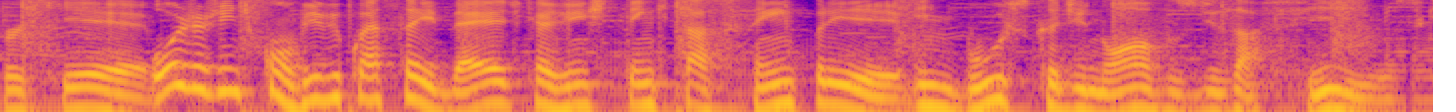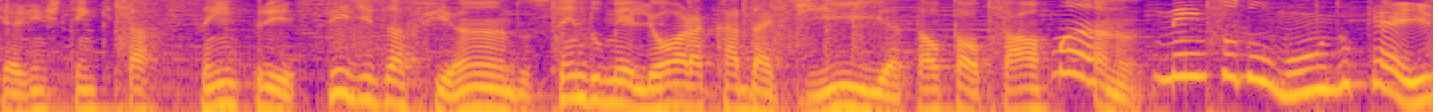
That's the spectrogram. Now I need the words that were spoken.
Porque hoje a gente convive com essa ideia de que a gente tem que estar sempre em busca de novos desafios, que a gente tem que estar sempre se desafiando, sendo melhor a cada dia, tal, tal, tal. Mano, nem todo mundo quer isso,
